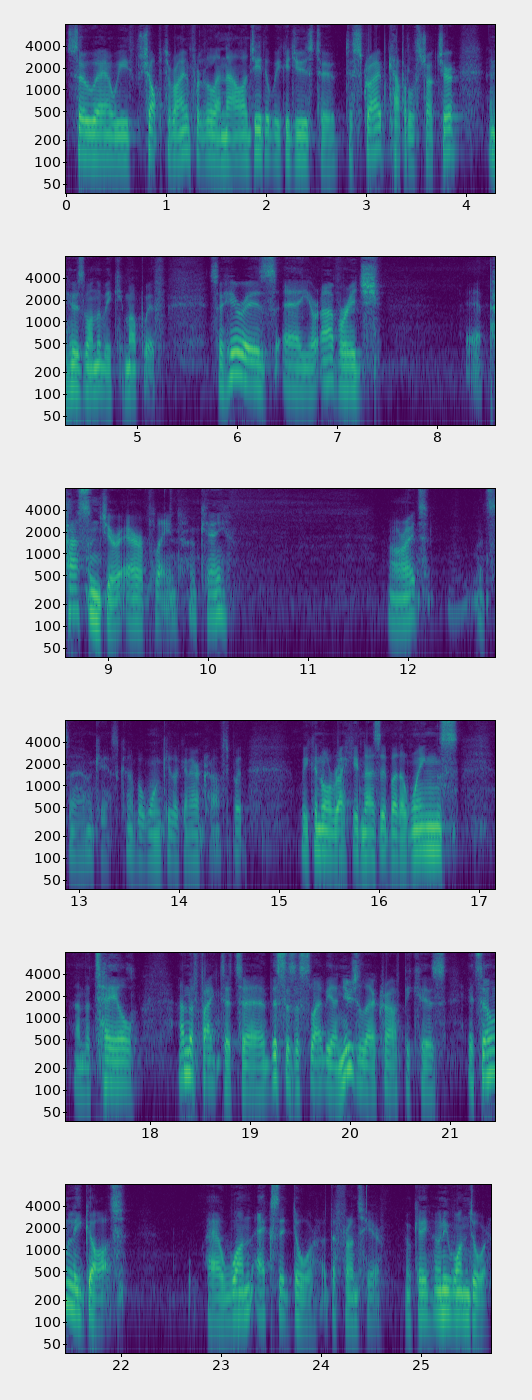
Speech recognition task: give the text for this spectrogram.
So uh, we shopped around for a little analogy that we could use to describe capital structure, and here's one that we came up with. So here is uh, your average uh, passenger airplane, okay? All right, it's, uh, okay, it's kind of a wonky looking aircraft, but we can all recognize it by the wings and the tail and the fact that uh, this is a slightly unusual aircraft because it's only got uh, one exit door at the front here. Okay, only one door.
